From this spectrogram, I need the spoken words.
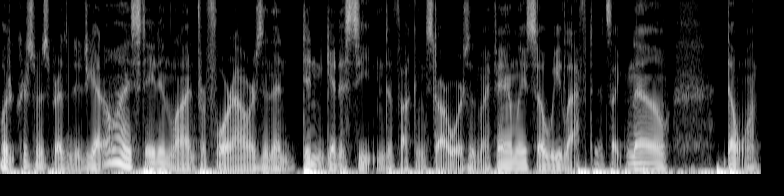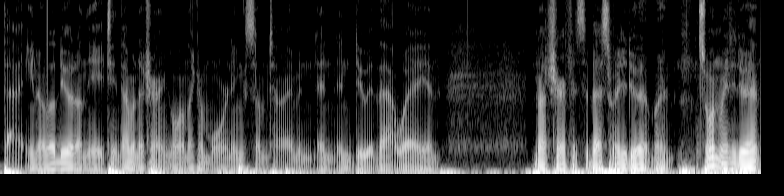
what Christmas present did you get? Oh, I stayed in line for four hours and then didn't get a seat into fucking Star Wars with my family, so we left. It's like, no, don't want that. You know, they'll do it on the 18th. I'm going to try and go on like a morning sometime and, and, and do it that way. And I'm not sure if it's the best way to do it, but it's one way to do it.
